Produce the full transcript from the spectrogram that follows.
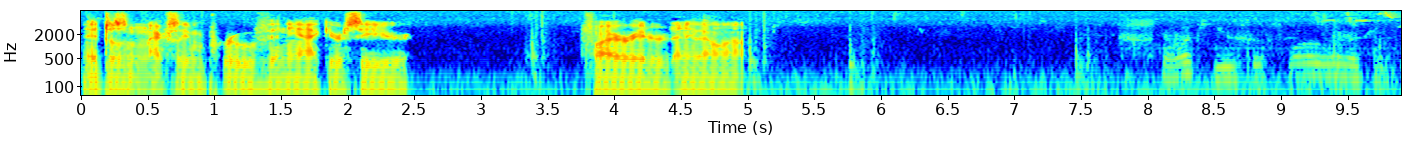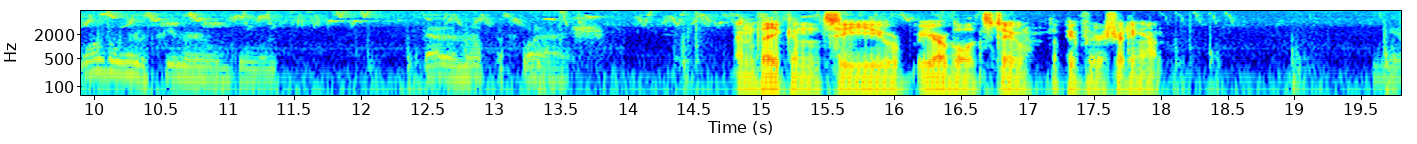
It doesn't actually improve any accuracy or fire rate or anything like that. Well, that's useless. Why do I want to? Why do I want to see my own bullets? That enough to flash. And they can see you, your bullets too, the people you're shooting at. Yeah.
